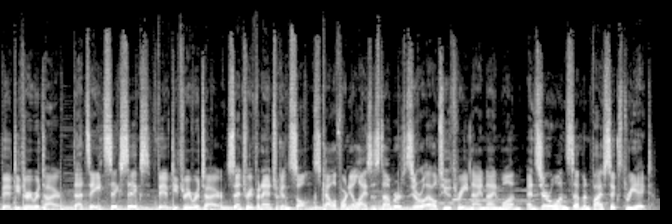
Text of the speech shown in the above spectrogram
53 Retire. That's 866 53 Retire. Century Financial Consultants, California license numbers 0L23991 and 017563. 638.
